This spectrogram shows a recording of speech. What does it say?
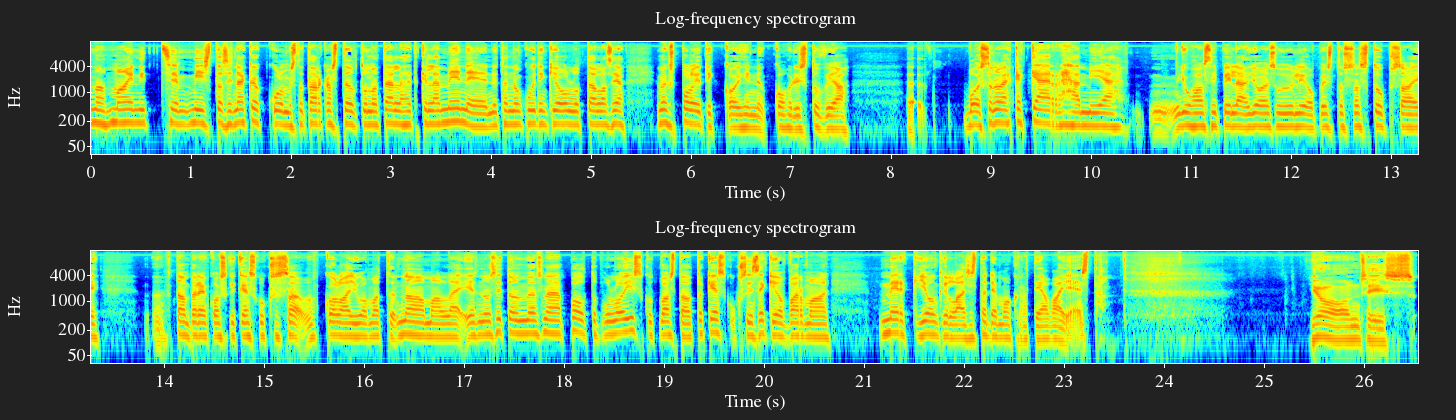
no, mainitsemistasi näkökulmista tarkasteltuna tällä hetkellä menee? Nythän on kuitenkin ollut tällaisia esimerkiksi poliitikkoihin kohdistuvia äh, voisi sanoa ehkä kärhämiä. Juha Sipilä Joensuun yliopistossa Stup sai Tampereen koskikeskuksessa kolajuomat naamalle. Ja no sitten on myös nämä polttopulloiskut vastaanottokeskuksiin. Sekin on varmaan merkki jonkinlaisesta demokratiavajeesta. Joo, on siis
